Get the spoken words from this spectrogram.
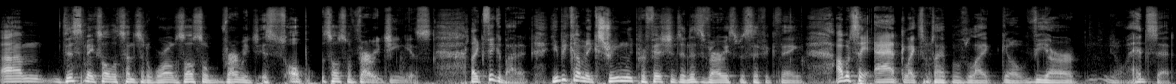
Um, this makes all the sense in the world. It's also very, it's, it's also very genius. Like think about it. You become extremely proficient in this very specific thing. I would say add like some type of like you know VR you know headset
